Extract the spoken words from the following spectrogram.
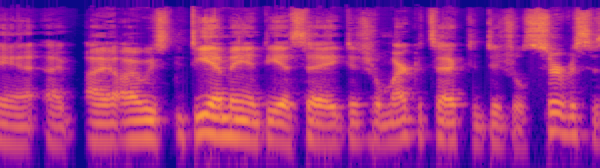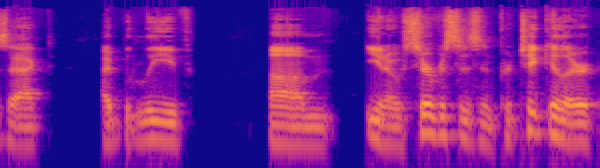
and I, I always DMA and DSA, Digital Markets Act and Digital Services Act, I believe, um, you know, services in particular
